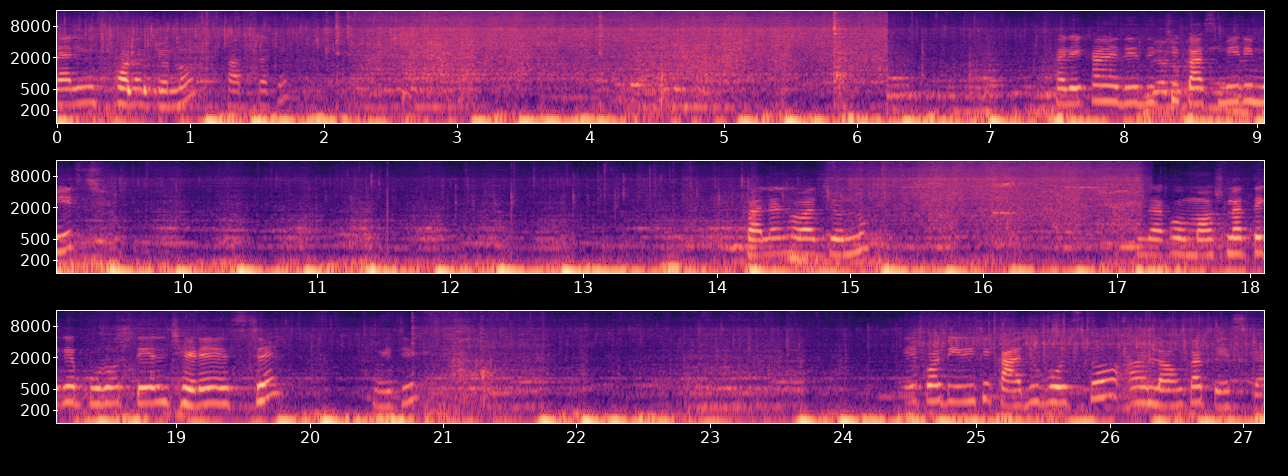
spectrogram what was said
ব্যালেন্স করার জন্য স্বাদটাকে আর এখানে দিয়ে দিচ্ছি কাশ্মীরি মির্চ। কালার হওয়ার জন্য। দেখো মশলা থেকে পুরো তেল ছেড়ে এসছে। এই যে এরপর দিয়ে দিচ্ছি কাজু পোস্ত আর লঙ্কার পেস্টটা।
